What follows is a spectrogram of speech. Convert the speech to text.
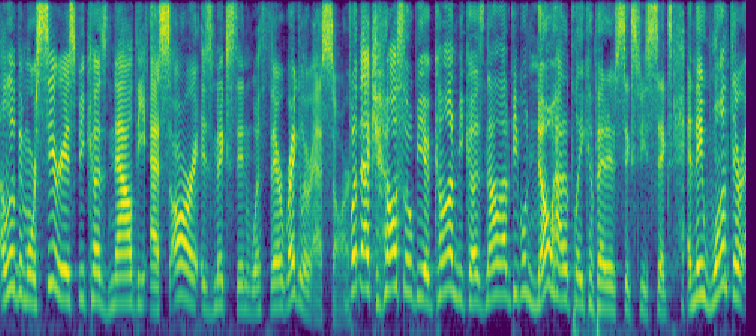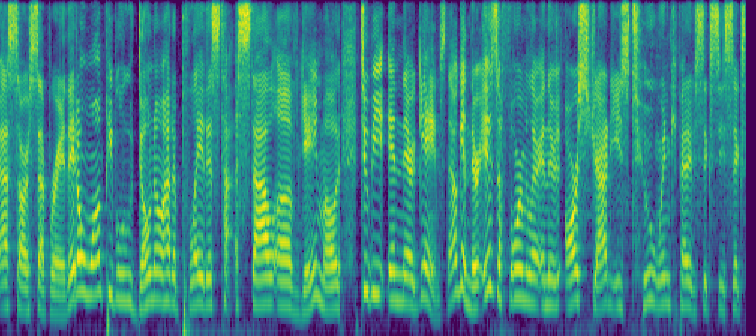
a little bit more serious because now the SR is mixed in with their regular SR. But that can also be a con because not a lot of people know how to play competitive 6v6 and they want their SR separated. They don't want people who don't know how to play this style of game mode to be in their games. Now again, there is a formula and there are strategies to win competitive 6v6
